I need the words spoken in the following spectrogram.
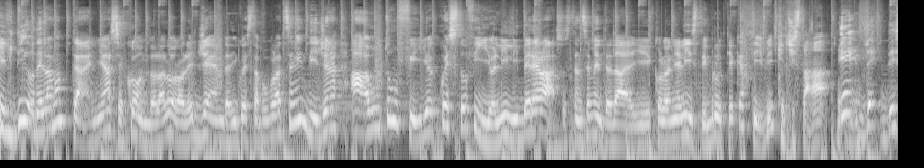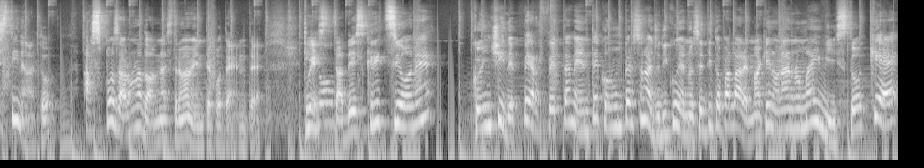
Il dio della montagna, secondo la loro leggenda di questa popolazione indigena, ha avuto un figlio e questo figlio li libererà sostanzialmente dai colonialisti brutti e cattivi Che ci sta. Ed è destinato a sposare una donna estremamente potente. Questa descrizione coincide perfettamente con un personaggio di cui hanno sentito parlare ma che non hanno mai visto, che è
